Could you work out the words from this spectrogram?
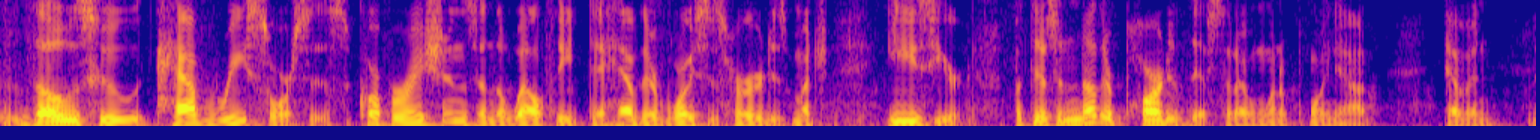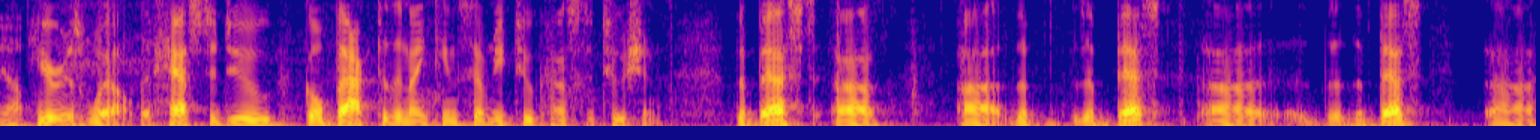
those who have resources, corporations and the wealthy, to have their voices heard is much easier. But there's another part of this that I want to point out, Evan, Yep. here as well, that has to do, go back to the 1972 Constitution. The best, uh, uh, the, the best, uh, the, the best uh,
